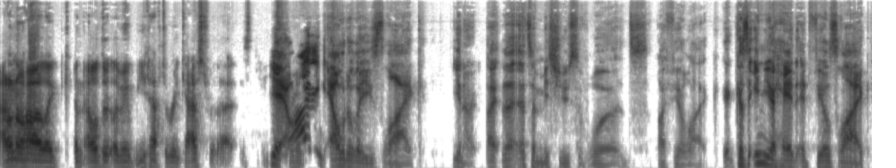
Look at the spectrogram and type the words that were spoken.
I don't know how like an elder. I mean, you'd have to recast for that. Yeah, I think elderly's like you know I, that's a misuse of words. I feel like because in your head it feels like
